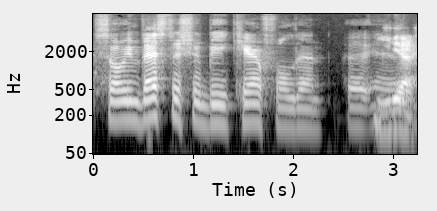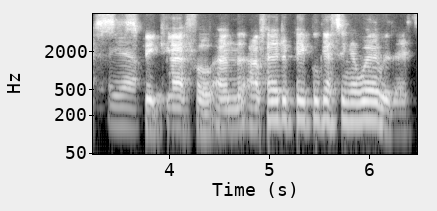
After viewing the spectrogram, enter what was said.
So investors should be careful then. Uh, yes, yeah. be careful. And I've heard of people getting away with it.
